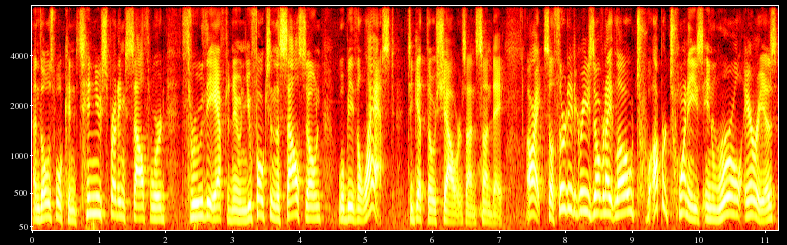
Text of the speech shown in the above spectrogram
and those will continue spreading southward through the afternoon. You folks in the south zone will be the last to get those showers on Sunday. All right, so 30 degrees overnight low, upper 20s in rural areas.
